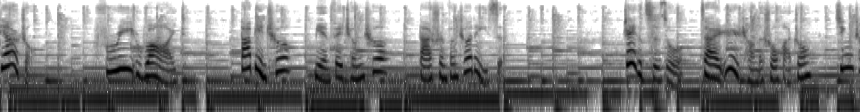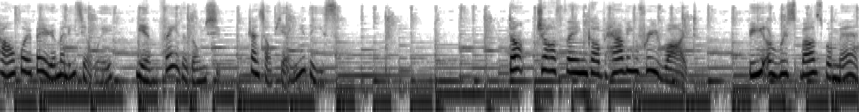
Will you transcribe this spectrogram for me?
第二种。 Free ride，搭便车，免费乘车，搭顺风车的意思。这个词组在日常的说话中，经常会被人们理解为免费的东西，占小便宜的意思。Don't just think of having free ride. Be a responsible man.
